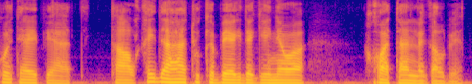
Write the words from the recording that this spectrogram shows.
کۆتایی پێهات تاڵقەی داهاتوو کە بەیەک دەگەینەوە خواتان لەگەڵ بێت.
